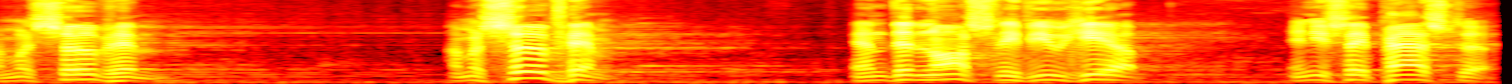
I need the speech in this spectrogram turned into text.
I'm going to serve Him. I'm going to serve Him. And then lastly, if you hear and you say, Pastor,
